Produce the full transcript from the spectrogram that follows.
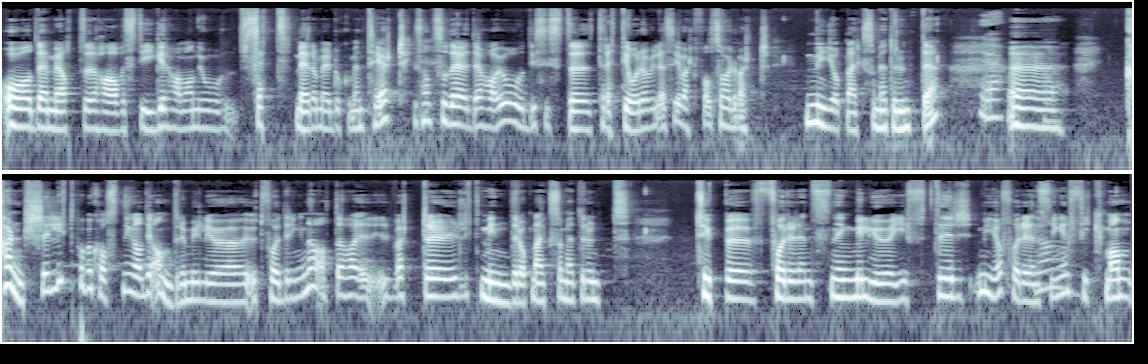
og det med at havet stiger, har man jo sett mer og mer dokumentert. ikke sant? Så det, det har jo de siste 30 åra, vil jeg si, i hvert fall, så har det vært mye oppmerksomhet rundt det. Ja. Eh, kanskje litt på bekostning av de andre miljøutfordringene. At det har vært eh, litt mindre oppmerksomhet rundt type forurensning, miljøgifter. Mye av forurensningen fikk man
